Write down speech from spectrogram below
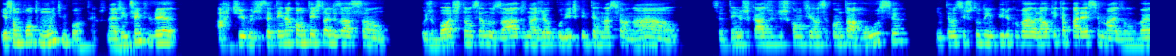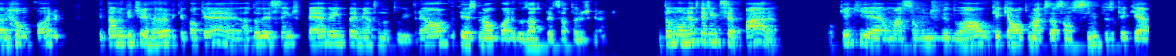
Esse é um ponto muito importante. Né? A gente sempre vê artigos que você tem na contextualização, os bots estão sendo usados na geopolítica internacional, você tem os casos de desconfiança contra a Rússia, então esse estudo empírico vai olhar o que, que aparece mais, vai olhar um código que está no GitHub, que qualquer adolescente pega e implementa no Twitter. É óbvio que esse não é o código usado por esses atores grandes. Então, no momento que a gente separa o que, que é uma ação individual, o que, que é uma automatização simples, o que, que é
